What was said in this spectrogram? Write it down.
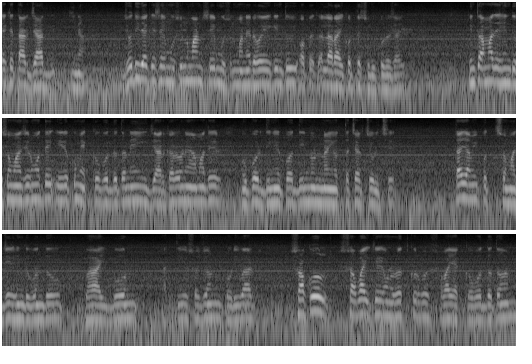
দেখে তার জাত কিনা। যদি দেখে সে মুসলমান, সে মুসলমানের হয়ে কিন্তু অপেক্ষা, লড়াই করতে শুরু করে যায়। কিন্তু আমাদের হিন্দু সমাজের মধ্যে এরকম ঐক্যবদ্ধতা নেই, যার কারণে আমাদের উপর দিনের পর দিন অন্যায় অত্যাচার চলছে। তাই আমি সমাজের হিন্দু বন্ধু, ভাই, বোন, আত্মীয় স্বজন, পরিবার, সকল সবাইকে অনুরোধ করব, সবাই ঐক্যবদ্ধতা হন।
